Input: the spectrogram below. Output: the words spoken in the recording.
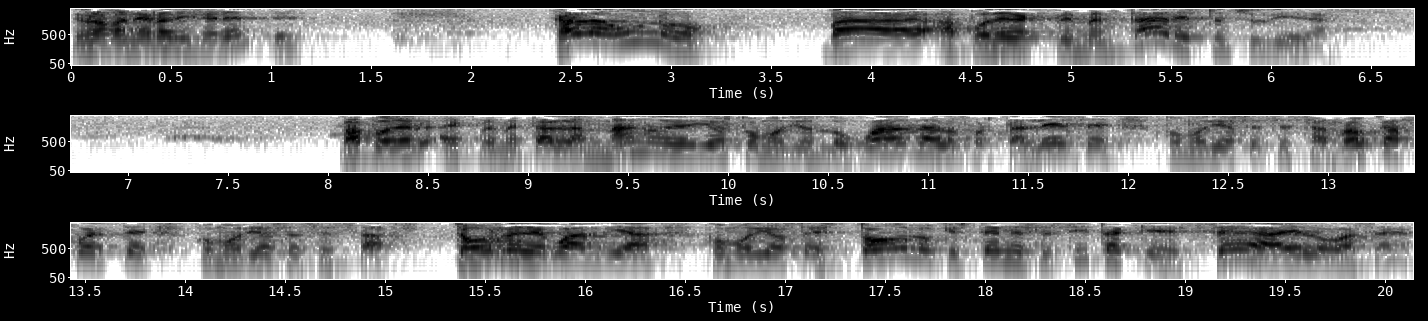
De una manera diferente. Cada uno va a poder experimentar esto en su vida. Va a poder experimentar la mano de Dios, como Dios lo guarda, lo fortalece, como Dios es esa roca fuerte, como Dios es esa torre de guardia, como Dios es todo lo que usted necesita que sea, Él lo va a hacer.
